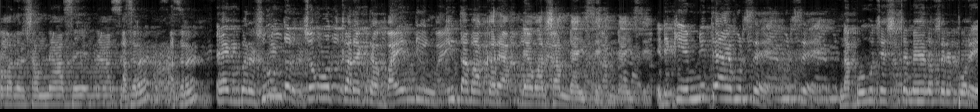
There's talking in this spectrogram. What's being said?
আমাদের সামনে আছে। না? আছে না? একবারে সুন্দর, চমৎকার একটা বাইন্ডিং আপনি আমার সামনে এটা কি এমনিতে আয় না পরে?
